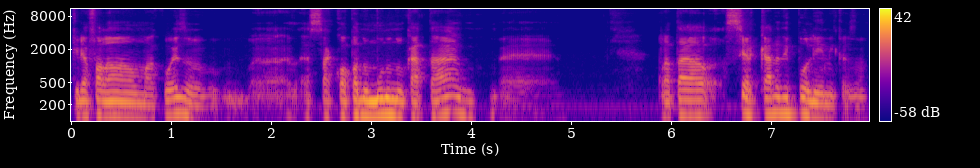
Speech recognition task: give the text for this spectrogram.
queria falar uma coisa. Essa Copa do Mundo no Catar, é, ela está cercada de polêmicas, né?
